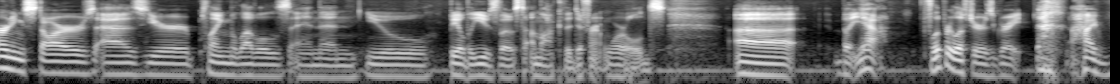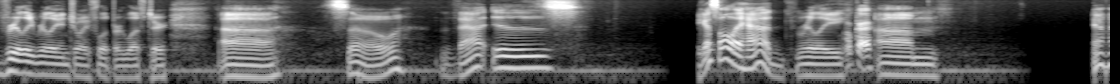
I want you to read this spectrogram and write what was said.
earning stars as you're playing the levels and then you'll be able to use those to unlock the different worlds uh but yeah flipper lifter is great i really really enjoy flipper lifter uh So that is, I guess, all I had really. Okay. Um. Yeah.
